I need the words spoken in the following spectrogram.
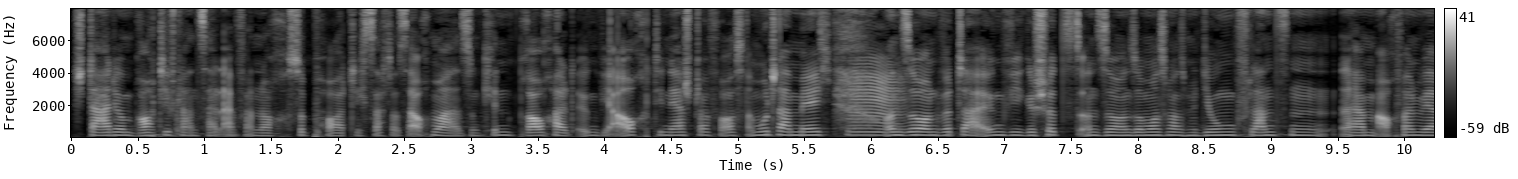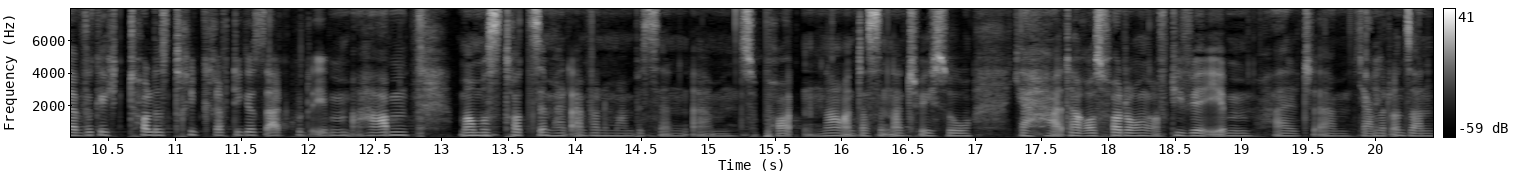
Stadium braucht die Pflanze halt einfach noch Support. Ich sage das auch mal, so ein Kind braucht halt irgendwie auch die Nährstoffe aus der Muttermilch nicht mhm. und so und wird da irgendwie geschützt und so und so muss man es mit jungen Pflanzen, ähm, auch wenn wir wirklich tolles, triebkräftiges Saatgut eben haben, man muss trotzdem halt einfach nochmal ein bisschen ähm, supporten. Ne? Und das sind natürlich so ja halt Herausforderungen, auf die wir eben halt ähm, ja mit unseren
